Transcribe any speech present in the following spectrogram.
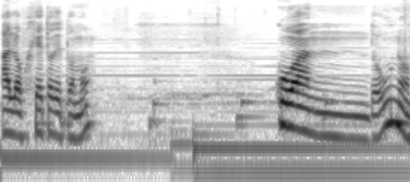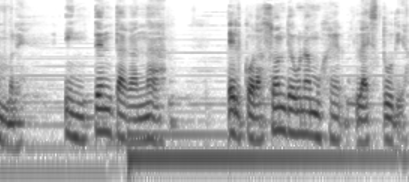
al objeto de tu amor? Cuando un hombre intenta ganar el corazón de una mujer, la estudia.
